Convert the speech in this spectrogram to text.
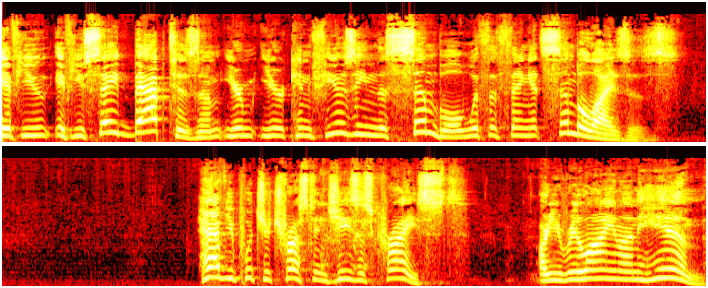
If you, if you say baptism, you're, you're confusing the symbol with the thing it symbolizes. Have you put your trust in Jesus Christ? Are you relying on Him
